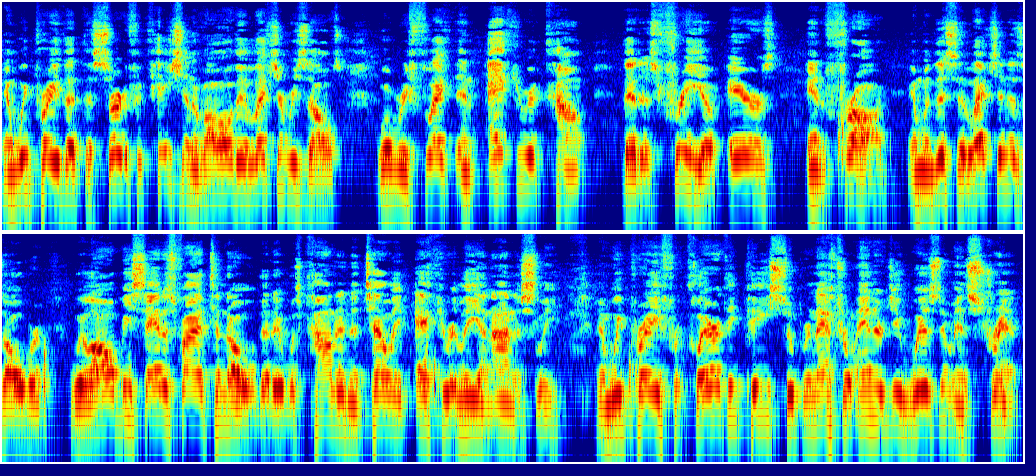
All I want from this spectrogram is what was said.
And we pray that the certification of all the election results will reflect an accurate count that is free of errors and fraud. And when this election is over, we'll all be satisfied to know that it was counted and tallied accurately and honestly. And we pray for clarity, peace, supernatural energy, wisdom, and strength.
